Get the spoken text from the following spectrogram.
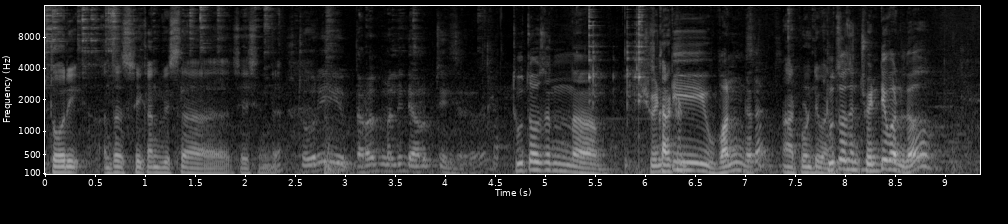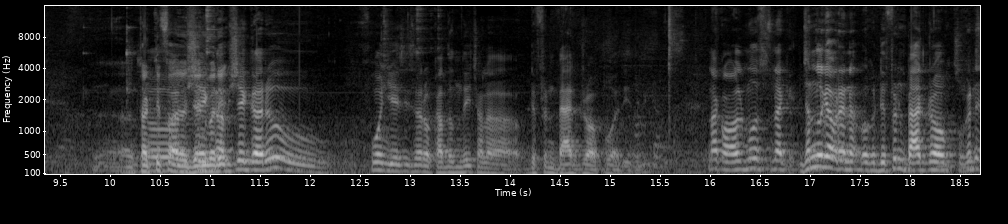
story అంతా శ్రీకాంత్ విస్సా చేసింది. స్టోరీ తర్వాత మళ్ళీ డెవలప్ చేశారు కదా. టూ థౌజండ్ ట్వంటీ వన్ కదా? Twenty two one thousand twenty వన్లో థర్టీ ఫైవ్ జనవరి అభిషేక్ గారు ఫోన్ చేసి సార్ ఒక కథ ఉంది చాలా డిఫరెంట్ బ్యాక్ డ్రాప్ అది ఇది. నాకు ఆల్మోస్ట్ నాకు జనరల్గా ఎవరైనా ఒక డిఫరెంట్ బ్యాక్ డ్రాప్ అంటే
